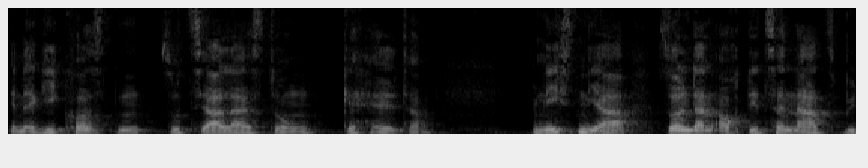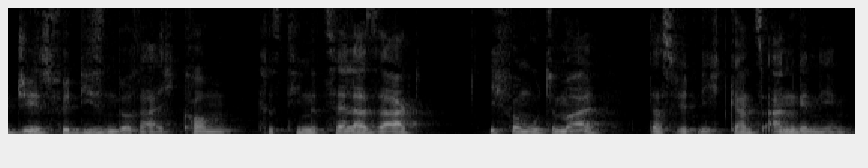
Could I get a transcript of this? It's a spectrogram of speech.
Energiekosten, Sozialleistungen, Gehälter. Im nächsten Jahr sollen dann auch Dezernatsbudgets für diesen Bereich kommen. Christine Zeller sagt, ich vermute mal, das wird nicht ganz angenehm.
